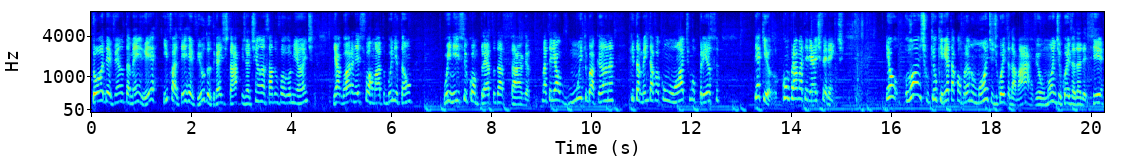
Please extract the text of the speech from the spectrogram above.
Tô devendo também ler e fazer review do Dreadstar, que já tinha lançado um volume antes, e agora nesse formato bonitão o início completo da saga. Material muito bacana, que também estava com um ótimo preço. E aquilo, comprar materiais diferentes. Eu, lógico que eu queria estar tá comprando um monte de coisa da Marvel, um monte de coisa da DC,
